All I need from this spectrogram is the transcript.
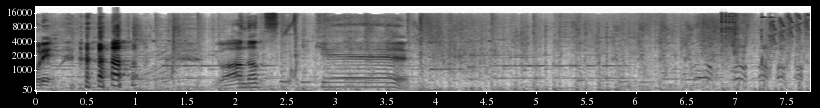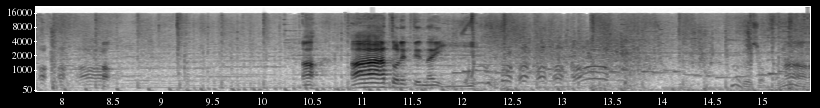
これ。う わー懐けー。あああー取れてない。どうしようかな。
